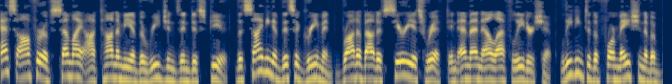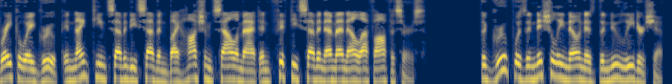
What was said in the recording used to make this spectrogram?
S offer of semi-autonomy of the regions in dispute. The signing of this agreement brought about a serious rift in MNLF leadership, leading to the formation of a breakaway group in 1977 by Hashim Salamat and 57 MNLF officers. The group was initially known as the New Leadership.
